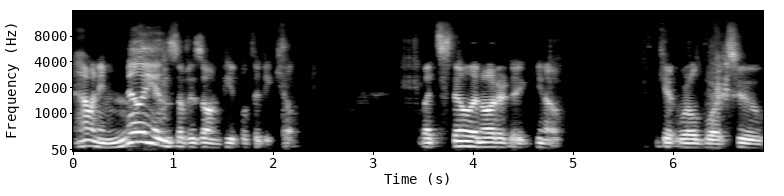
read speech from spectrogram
how many millions of his own people did he kill? But still, in order to you know get World War II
